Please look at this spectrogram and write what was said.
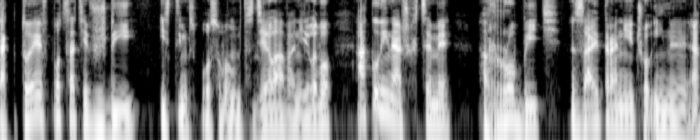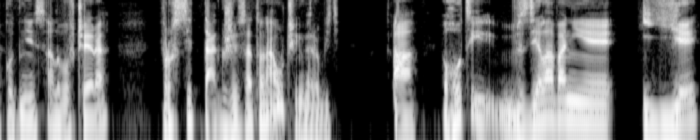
tak to je v podstate vždy istým spôsobom vzdelávanie. Lebo ako ináč chceme robiť zajtra niečo iné ako dnes alebo včera? Proste tak, že sa to naučíme robiť. A hoci vzdelávanie je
